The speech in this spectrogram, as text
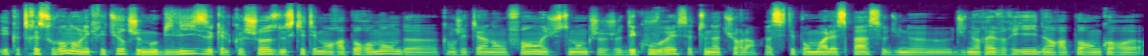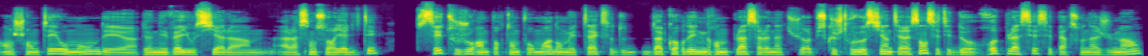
et que très souvent dans l'écriture, je mobilise quelque chose de ce qui était mon rapport au monde euh, quand j'étais un enfant et justement que je, découvrais cette nature-là. C'était pour moi l'espace d'une rêverie, d'un rapport encore enchanté au monde et d'un éveil aussi à la à la sensorialité c'est toujours important pour moi dans mes textes d'accorder une grande place à la nature. Et puis ce que je trouvais aussi intéressant, c'était de replacer ces personnages humains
